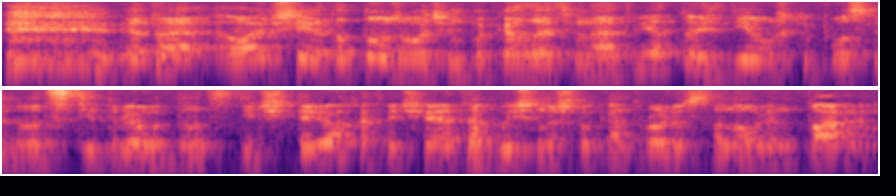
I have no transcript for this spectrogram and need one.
Это вообще, это тоже очень показательный ответ. То есть девушки после 23-24 отвечают обычно, что контроль установлен парнем.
